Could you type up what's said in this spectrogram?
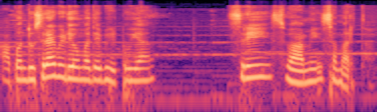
आपण दुसऱ्या व्हिडिओमध्ये भेटूया. श्री स्वामी समर्थ.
